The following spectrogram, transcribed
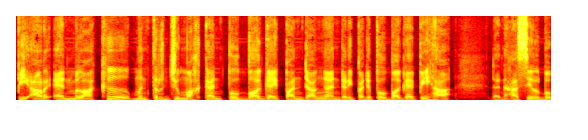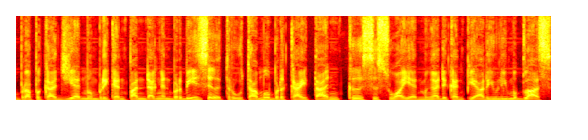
PRN Melaka menterjemahkan pelbagai pandangan daripada pelbagai pihak dan hasil beberapa kajian memberikan pandangan berbeza terutama berkaitan kesesuaian mengadakan PRU 15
